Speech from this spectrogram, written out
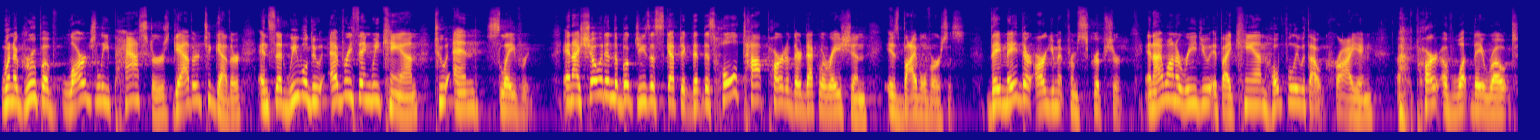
when a group of largely pastors gathered together and said, We will do everything we can to end slavery. And I show it in the book Jesus Skeptic that this whole top part of their declaration is Bible verses. They made their argument from Scripture. And I want to read you, if I can, hopefully without crying, part of what they wrote.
